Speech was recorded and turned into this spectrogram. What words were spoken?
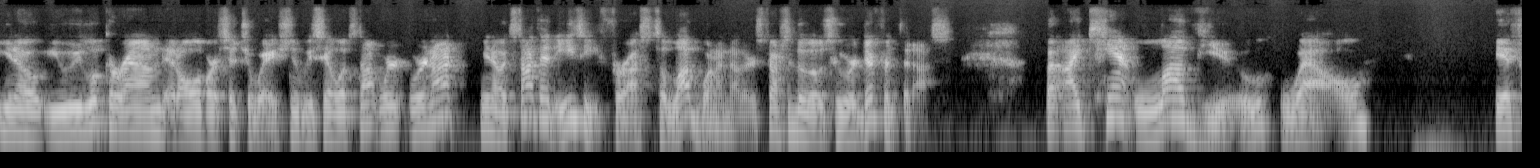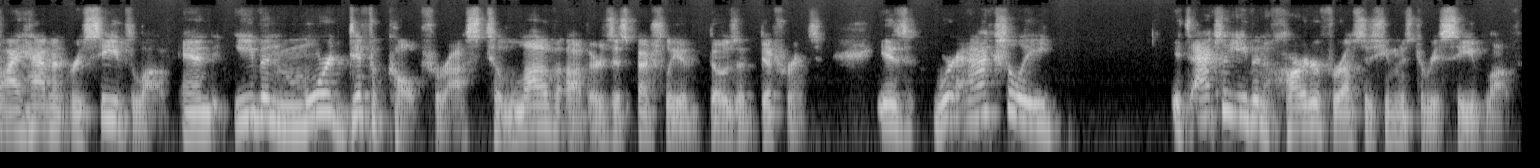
you know, you, we look around at all of our situations. We say, well, it's not. We're, we're not. You know, it's not that easy for us to love one another, especially those who are different than us. But I can't love you well if I haven't received love. And even more difficult for us to love others, especially those of difference, is we're actually. It's actually even harder for us as humans to receive love.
